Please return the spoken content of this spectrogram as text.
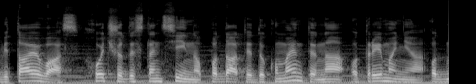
Вітаю вас! Хочу дистанційно подати документи на отримання одноразової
